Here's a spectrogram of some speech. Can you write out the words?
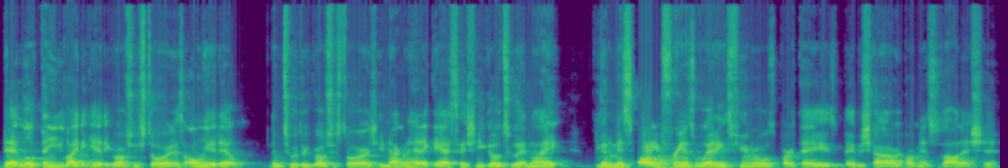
that little thing you like to get at the grocery store. That's only at that, them two or three grocery stores. You're not to have that gas station you go to at night. You're to miss all your friends' weddings, funerals, birthdays, baby showers, bar mitzvahs, all that shit.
